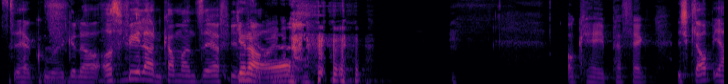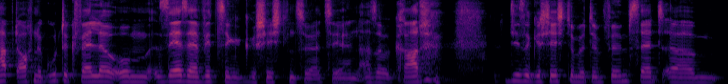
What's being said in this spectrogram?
sehr cool, genau. Aus Fehlern kann man sehr viel Genau, lernen. ja. Okay, perfekt. Ich glaube, ihr habt auch eine gute Quelle, um sehr, sehr witzige Geschichten zu erzählen. Also gerade diese Geschichte mit dem Filmset, ähm,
